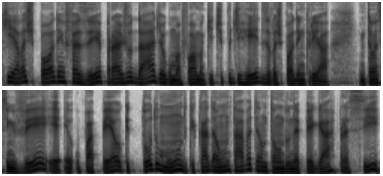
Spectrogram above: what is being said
que elas podem fazer para ajudar de alguma forma, que tipo de redes elas podem criar. Então, assim, ver é, é, o papel que todo mundo, que cada um estava tentando né, pegar para si,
